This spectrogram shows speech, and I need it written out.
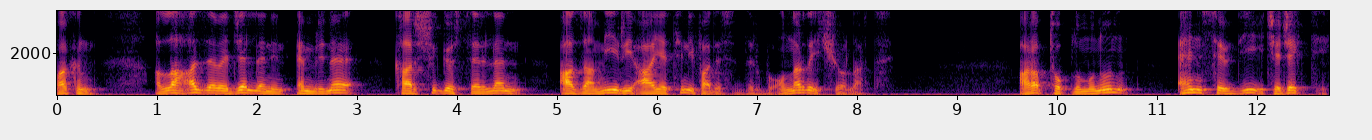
Bakın Allah Azze ve Celle'nin emrine karşı gösterilen azami riayetin ifadesidir bu. Onlar da içiyorlardı. Arap toplumunun en sevdiği içecekti.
